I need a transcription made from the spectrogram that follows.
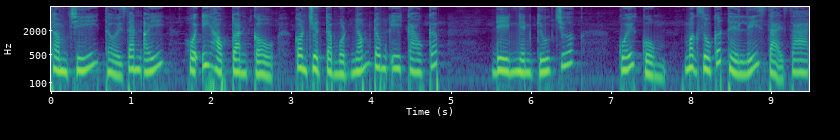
Thậm chí, thời gian ấy, Hội Y học Toàn cầu còn truyền tập một nhóm đông y cao cấp đi nghiên cứu trước. Cuối cùng, mặc dù có thể lý giải ra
